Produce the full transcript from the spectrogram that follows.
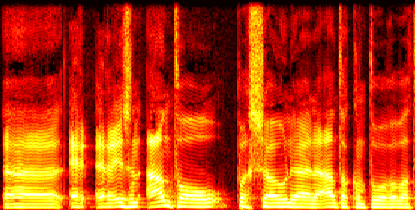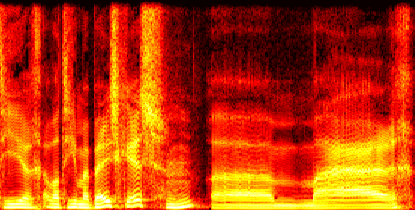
Uh, er, er, is een aantal personen en een aantal kantoren wat, hier, wat hiermee bezig is. Mhm. Uh, maar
